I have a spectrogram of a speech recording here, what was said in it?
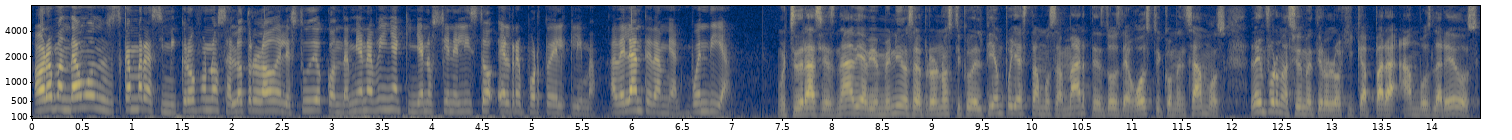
Ahora mandamos nuestras cámaras y micrófonos al otro lado del estudio con Damián Aviña, quien ya nos tiene listo el reporte del clima. Adelante, Damián. Buen día. Muchas gracias Nadia, bienvenidos al pronóstico del tiempo, ya estamos a martes 2 de agosto y comenzamos la información meteorológica para ambos laredos.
